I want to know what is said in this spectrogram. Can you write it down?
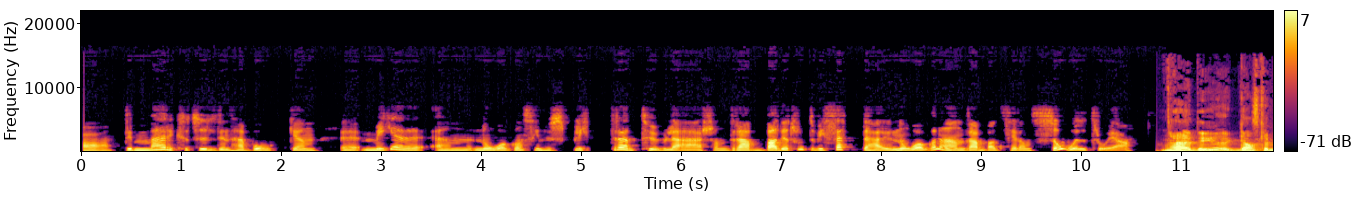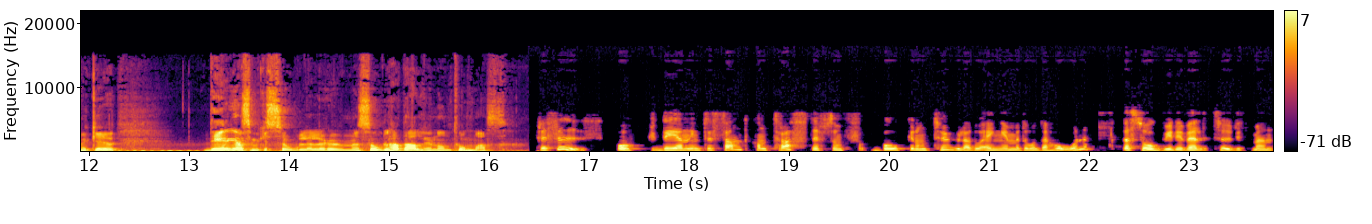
Ja, det märks så tydligt i den här boken eh, mer än någonsin hur splittrad Tula är som drabbad. Jag tror inte vi sett det här i någon annan drabbad sedan Sol tror jag. Nej, det är ganska mycket det är ganska mycket Sol, eller hur? Men Sol hade aldrig någon Thomas. Precis. Och det är en intressant kontrast eftersom boken om Tula då, Ängeln med dolda horn, där såg vi det väldigt tydligt men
